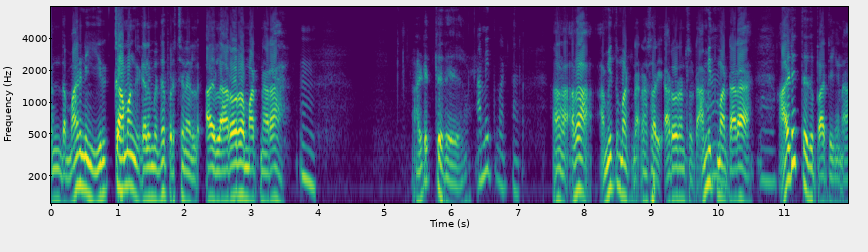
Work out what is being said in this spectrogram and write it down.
அந்த மாதிரி நீங்க இருக்காம அங்க கிளம்பிருந்தா பிரச்சனை இல்லை. அதுல அரோரா மாட்டினாரா? அடுத்தது அமித் மட்னார் ஆ, அதான் அமித் மாட்டினாரா? சாரி அரோரான்னு சொல்லிட்டு. அமித் மாட்டாரா? அடுத்தது பார்த்தீங்கன்னா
